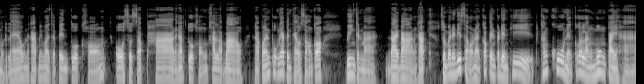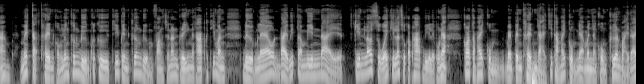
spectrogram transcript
หมดแล้วนะครับ ไม่ว่าจะเป็นตัวของโอสถสภานะครับ ตัวของคาราบาว นะครับเพราะฉะนั้นพวกนี้เป็นแถว 2 ก็วิ่งกันมาได้บ้างนะครับ ส่วนประเด็นที่2เนี่ยก็เป็นประเด็นที่ทั้งคู่เนี่ยก็กำลังมุ่งไปหา megatrend ของเรื่องเครื่องดื่ม ก็คือที่เป็นเครื่องดื่ม functional drink นะครับ ที่มันดื่มแล้วได้วิตามินได้กินแล้วสวยกินแล้วสุขภาพดีเลยพวกเนี้ยก็ทำให้กลุ่มเป็นเป็นเทรนใหญ่ที่ทำให้กลุ่มเนี้ยมันยังคงเคลื่อนไหวได้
